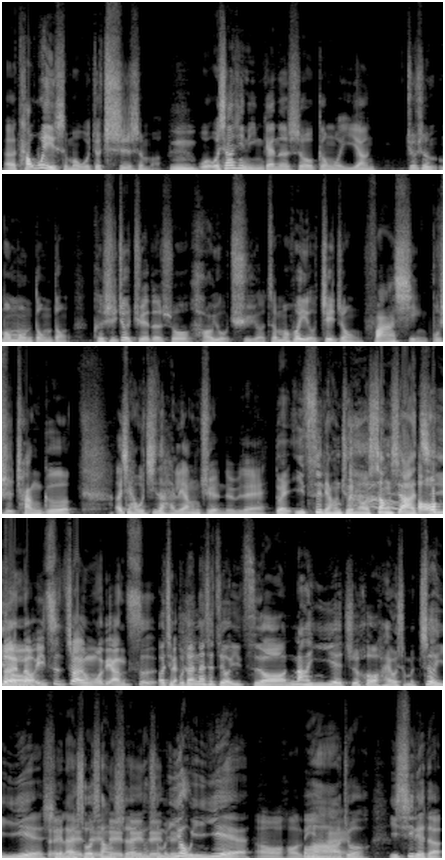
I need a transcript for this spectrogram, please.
呃，他为什么我就吃什么？嗯，我我相信你应该那时候跟我一样。就是懵懵懂懂，可是就觉得说好有趣哦，怎么会有这种发行？不是唱歌，而且我记得还两卷，对不对？对，一次两卷哦，上下集 哦，一次赚我两次，而且不单单是只有一次哦。那一页之后还有什么？这一页谁来说相声？有什么又一页？哦，好厉害！就一系列的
